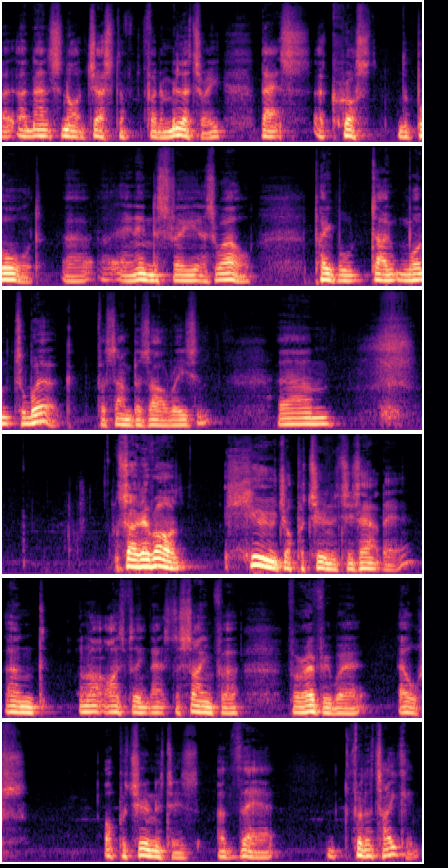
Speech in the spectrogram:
uh, and that's not just for the military. That's across the board uh, in industry as well. People don't want to work for some bizarre reason. Um, so there are huge opportunities out there, and, and I, I think that's the same for for everywhere else. Opportunities are there for the taking,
